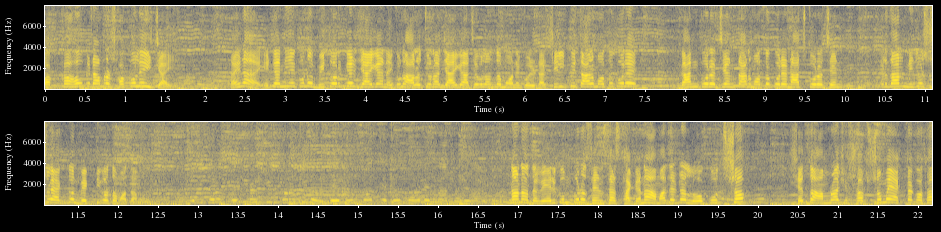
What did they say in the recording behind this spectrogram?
রক্ষা হোক, এটা আমরা সকলেই চাই, তাই না? এটা নিয়ে কোনো বিতর্কের জায়গা নেই, কোনো আলোচনার জায়গা আছে বলে আমি মনে করি না। শিল্পী তার মতো করে গান করেছেন, তার মতো করে নাচ করেছেন, এটা তার নিজস্ব একদম ব্যক্তিগত মতামত। না না, দেখো, এরকম কোনো সেন্সাস থাকে না। আমাদের একটা লোক উৎসব, সে তো আমরা সবসময় একটা কথা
